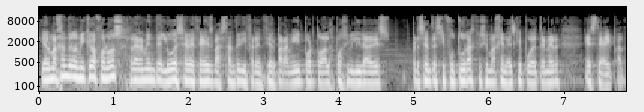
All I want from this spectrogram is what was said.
Y al margen de los micrófonos, realmente el USB-C es bastante diferencial para mí por todas las posibilidades presentes y futuras que os imagináis que puede tener este iPad.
